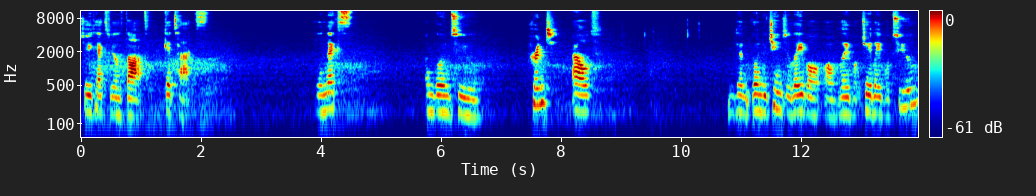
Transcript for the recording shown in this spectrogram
jtextfields dot getText. The next, I'm going to print out I'm going to change the label of label J label 2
